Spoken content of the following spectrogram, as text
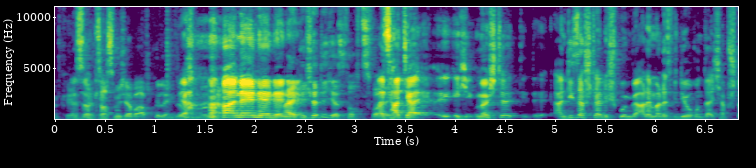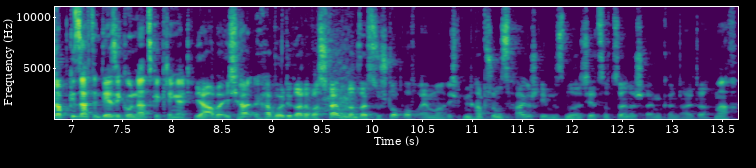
Okay, Ist jetzt okay. hast du mich aber abgelenkt. Ja. Aber nee, nee, nee, nee. Eigentlich hätte ich jetzt noch zwei. Es hat ja, ich möchte, an dieser Stelle spulen wir alle mal das Video runter. Ich habe Stopp gesagt, in der Sekunde hat es geklingelt. ja, aber ich wollte gerade was schreiben und dann sagst du Stopp auf einmal. Ich habe schon das H geschrieben. Das muss ich jetzt noch zu Ende schreiben können, Alter. Mach.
